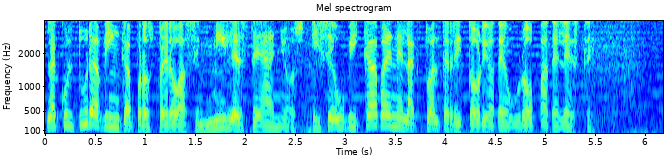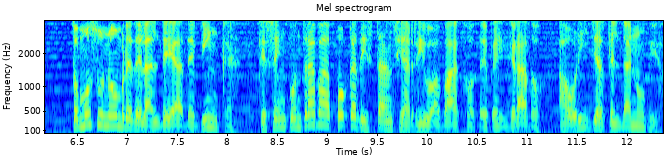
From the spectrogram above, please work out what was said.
La cultura vinca prosperó hace miles de años y se ubicaba en el actual territorio de Europa del Este tomó su nombre de la aldea de Vinca, que se encontraba a poca distancia río abajo de Belgrado, a orillas del Danubio.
